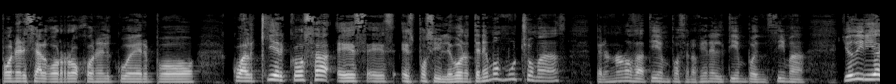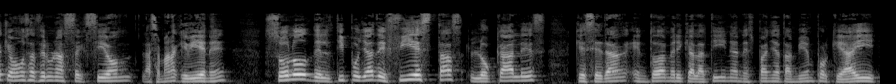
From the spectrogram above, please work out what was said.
ponerse algo rojo en el cuerpo, cualquier cosa es, es, es posible. Bueno, tenemos mucho más, pero no nos da tiempo, se nos viene el tiempo encima. Yo diría que vamos a hacer una sección la semana que viene solo del tipo ya de fiestas locales que se dan en toda América Latina, en España también, porque hay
